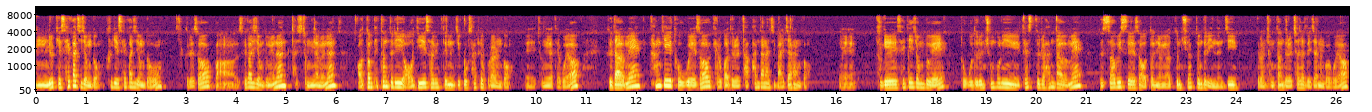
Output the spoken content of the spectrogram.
음, 이렇게 세 가지 정도 크게 세 가지 정도 그래서 어, 세 가지 정도면은 다시 정리하면은 어떤 패턴들이 어디에 삽입되는지 꼭 살펴보라는 거 예, 정리가 되고요. 그 다음에 한 개의 도구에서 결과들을 다 판단하지 말자라는 거. 예, 두 개, 세 개 정도의 도구들은 충분히 테스트를 한 다음에 그 서비스에서 어떤 영역, 어떤 취약점들이 있는지 그런 정탐들을 찾아내자는 거고요.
